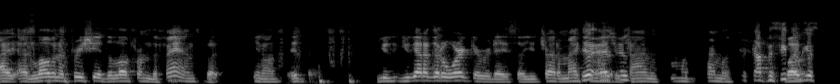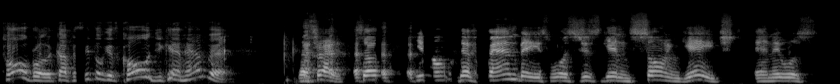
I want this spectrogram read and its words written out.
I, I love and appreciate the love from the fans, but you know, it you you got to go to work every day, so you try to maximize yeah, and, your time and family. The cafecito but, gets cold, bro. The cafecito gets cold. You can't have that. That's right. So you know, the fan base was just getting so engaged, and it was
